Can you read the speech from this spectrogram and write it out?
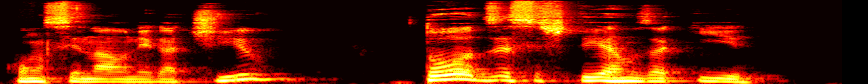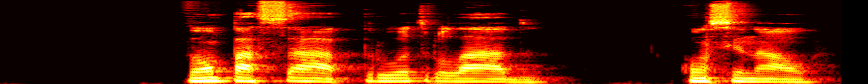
com um sinal negativo. Todos esses termos aqui vão passar para o outro lado com sinal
